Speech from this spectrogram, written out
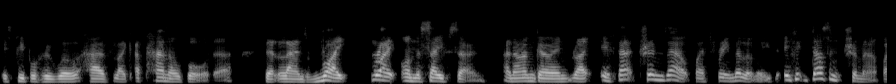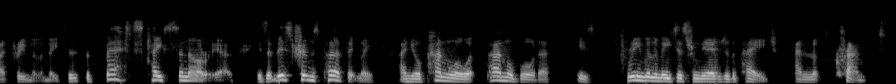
is people who will have like a panel border that lands right right on the safe zone, and I'm going right. If that trims out by three millimeters, if it doesn't trim out by three millimeters, the best case scenario is that this trims perfectly, and your panel or panel border is three millimeters from the edge of the page and looks cramped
